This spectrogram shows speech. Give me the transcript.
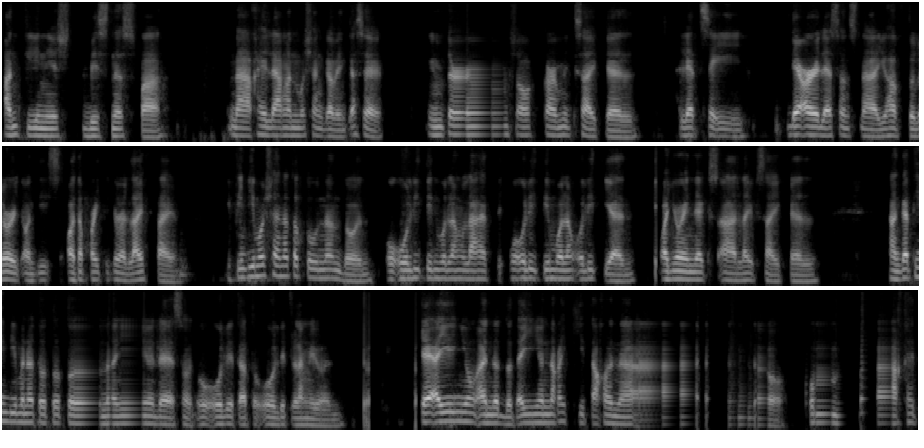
unfinished business pa na kailangan mo siyang gawin. Kasi in terms of karmic cycle, let's say there are lessons na you have to learn on this on a particular lifetime. If hindi mo siya natutunan doon, uulitin mo lang lahat, uulitin mo lang ulit yan on your next uh, life cycle. Hanggat hindi mo natututunan yung lesson, uulit at uulit lang yun. Kaya ayun yung ano doon, ayun yung nakikita ko na ano, kung bakit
